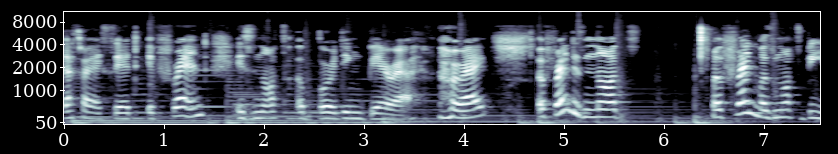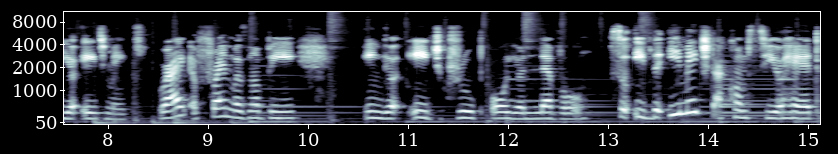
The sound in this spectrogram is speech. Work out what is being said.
That's why I said a friend is not a burden bearer, all right? A friend is not a friend must not be your age mate, right? A friend must not be in your age group or your level. So if the image that comes to your head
